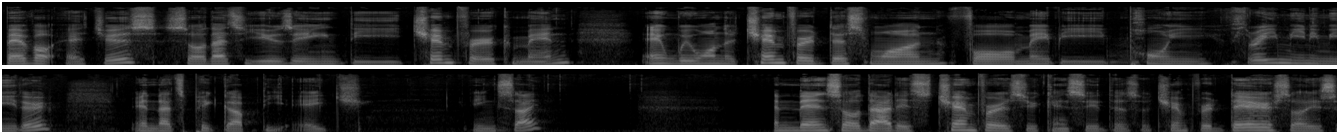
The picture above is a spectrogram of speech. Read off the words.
bevel edges. So that's using the chamfer command. And we want to chamfer this one for maybe 0.3 millimeter. And let's pick up the edge inside and then so that is chamfer as you can see there's a chamfer there so it's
